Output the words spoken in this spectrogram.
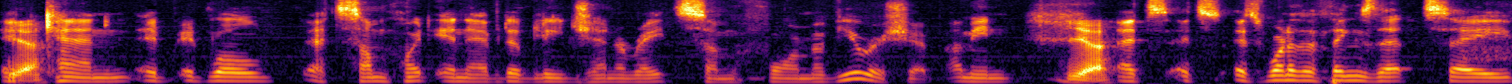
it Yeah. can it, it will at some point inevitably generate some form of viewership. I mean, Yeah. it's it's it's one of the things that say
